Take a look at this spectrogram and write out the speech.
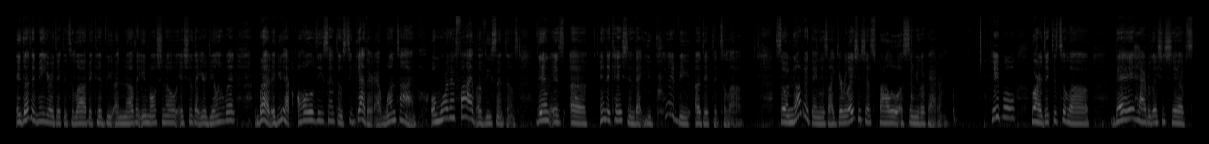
It doesn't mean you're addicted to love. It could be another emotional issue that you're dealing with. But if you have all of these symptoms together at one time, or more than five of these symptoms, then it's a indication that you could be addicted to love. So another thing is like your relationships follow a similar pattern. People who are addicted to love, they have relationships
